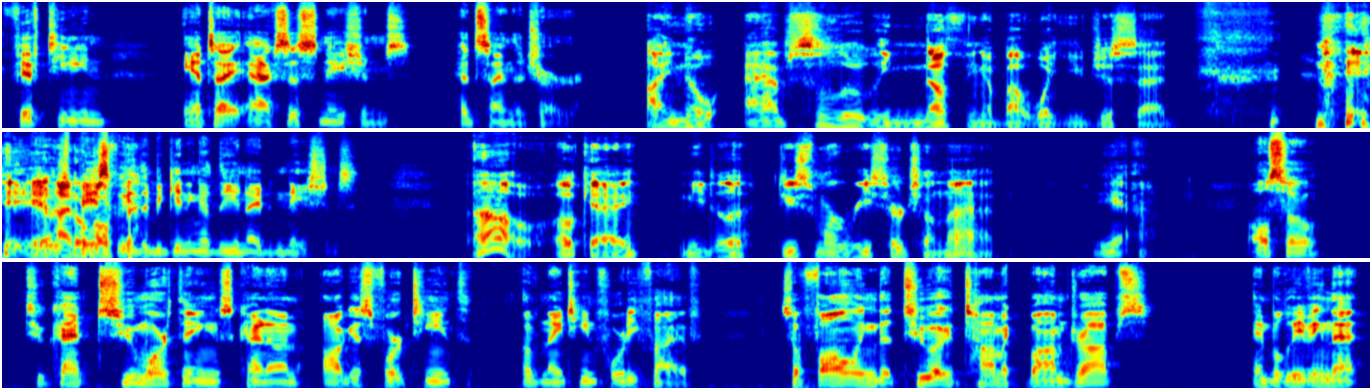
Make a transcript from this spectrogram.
15 anti Axis nations had signed the charter. I know absolutely nothing about what you just said. It was I don't know. basically If the beginning of the United Nations. Oh, okay. Need to uh, do some more research on that. Yeah. Also, two kind two more things kind of on August 14th of 1945. So following the two atomic bomb drops and believing that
